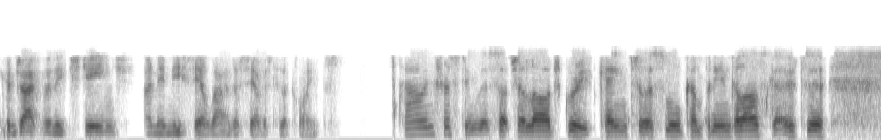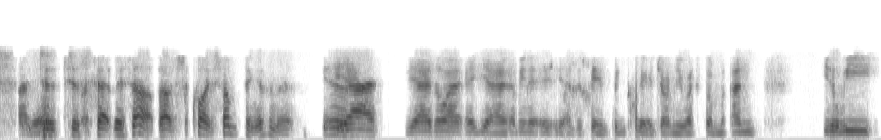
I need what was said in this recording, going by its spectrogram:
contract with the exchange, and then they sell that as a service to the clients. How interesting that such a large group came to a small company in Glasgow to to, to set this up. That's quite something, isn't it? Yeah, yeah, yeah no, I, yeah. I mean, it, it, as I say, it's been quite a journey with them, and you know, we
